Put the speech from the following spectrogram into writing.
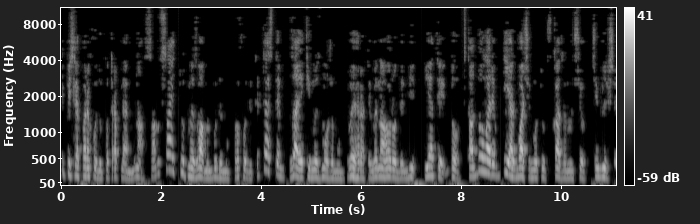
І після переходу потрапляємо на сам сайт. Тут ми з вами будемо проходити тести, за які ми зможемо виграти винагороди від 5 до 100 доларів. І як бачимо, тут вказано, що чим більше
